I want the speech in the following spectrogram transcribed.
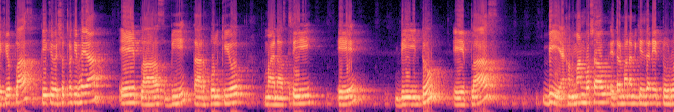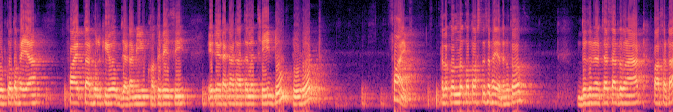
a cube plus b কিউবের সূত্র কি ভাইয়া? এ প্লাস বি তার whole cube a b into a plus b এখন মান বসাও, এটার মান আমি কি জানি টু রুট কত ভাইয়া? ফাইভ তার হোল কিউব যেটা আমি ক্ষতে পেয়েছি। এটা এটা কাটা, তাহলে three into two root five তাহলে করলে কত আসতেছে ভাইয়া, দেখো তো? দুজনের চার চার দুগুণ আট, পাঁচ আটা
